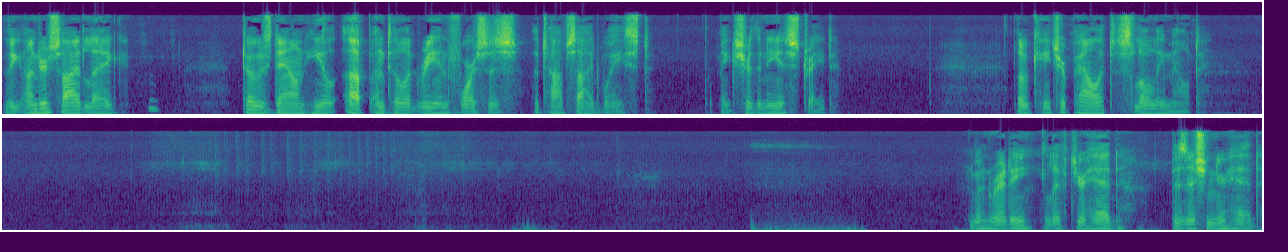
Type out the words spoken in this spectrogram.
the underside leg toes down, heel up until it reinforces the top side waist. Make sure the knee is straight. Locate your palate, slowly melt. When ready, lift your head, position your head.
